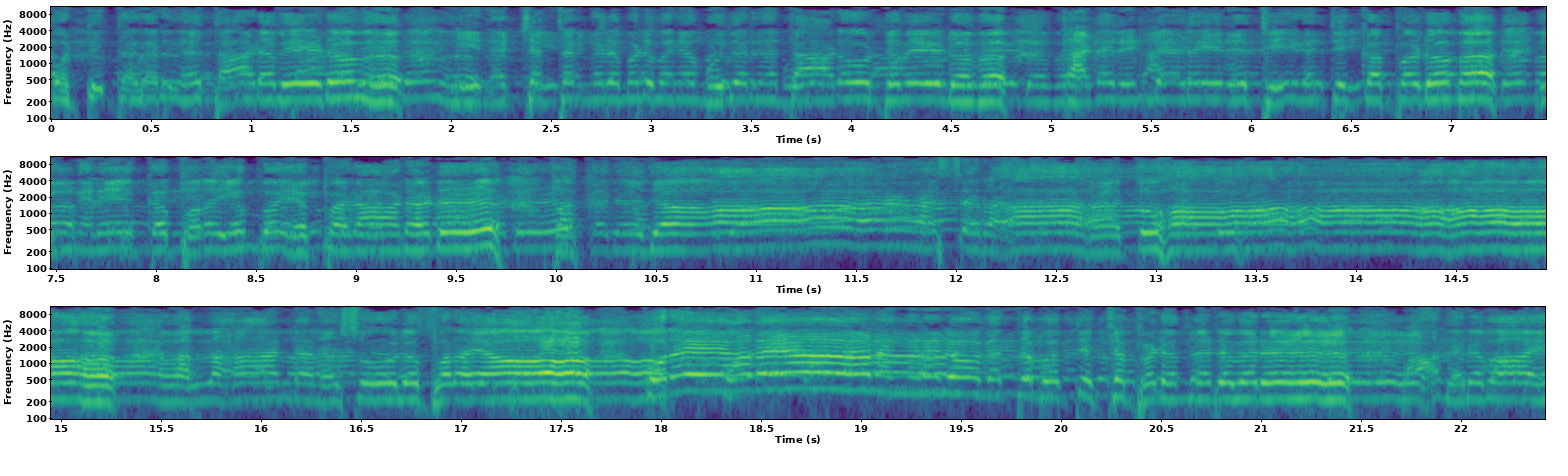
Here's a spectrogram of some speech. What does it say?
പൊട്ടിത്തകർന്ന് താഴെ വീടും ഈ നക്ഷത്രങ്ങൾ മുഴുവനും മുതിർന്ന് താടോട്ട് വീടും. കടലിന്റെ ഇടയിൽ തീ കത്തിക്കപ്പെടും. ഇങ്ങനെയൊക്കെ പറയുമ്പോ എപ്പോഴാണത്. അള്ളാന്റെ റസൂൽ പറയാ കുറെ അടയാളങ്ങൾ ലോകത്ത് പ്രത്യക്ഷപ്പെടുന്നവര് ആദരവായ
